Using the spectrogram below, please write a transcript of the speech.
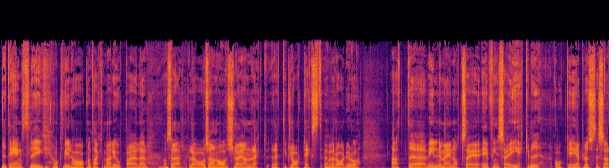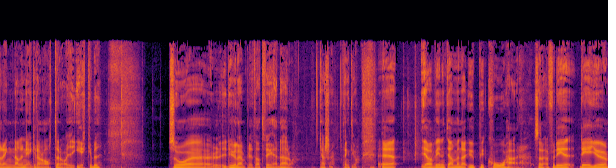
lite ängslig och vill ha kontakt med allihopa eller och sådär. Eller, och så han avslöjar han rätt, rätt i klartext över radio då. Att eh, vill ni med något så är, är, finns jag i Ekeby. Och helt plötsligt så regnade det ner granater då, i Ekeby. Så eh, det är ju lämpligt att vi är där då kanske, tänkte jag. Eh, jag vill inte använda UPK här, sådär, för det, det är ju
